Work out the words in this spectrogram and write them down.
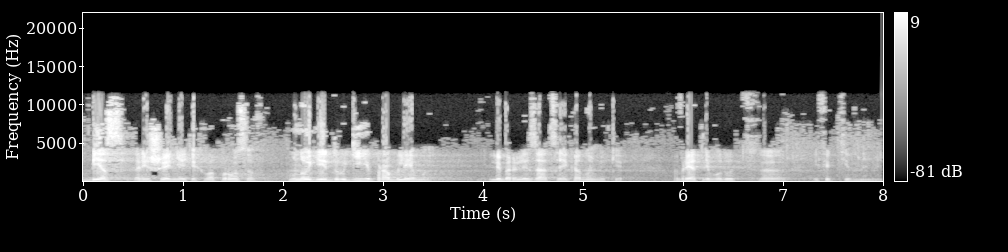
без решения этих вопросов многие другие проблемы либерализации экономики вряд ли будут эффективными.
